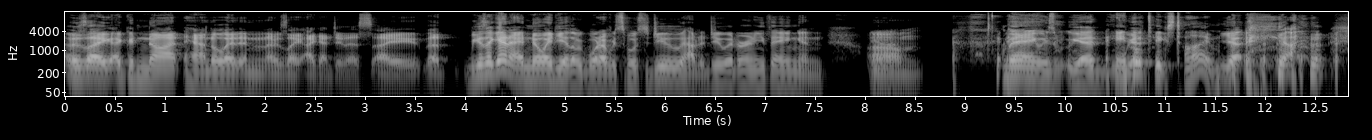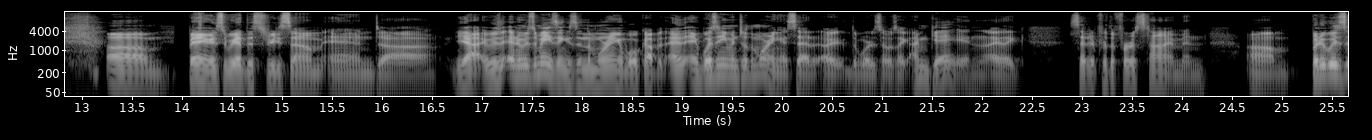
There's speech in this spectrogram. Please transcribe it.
I was like, I could not handle it, and I was like, I can't do this. I that because again, I had no idea like what I was supposed to do, how to do it, or anything, and Yeah. um. But anyways, we had we Anal had- takes time. Yeah, yeah. um, but anyways, we had this threesome, and uh, yeah, it was and it was amazing because in the morning I woke up and, and it wasn't even until the morning I said uh, the words. I was like, I'm gay, and I like said it for the first time, and Um, but it was,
